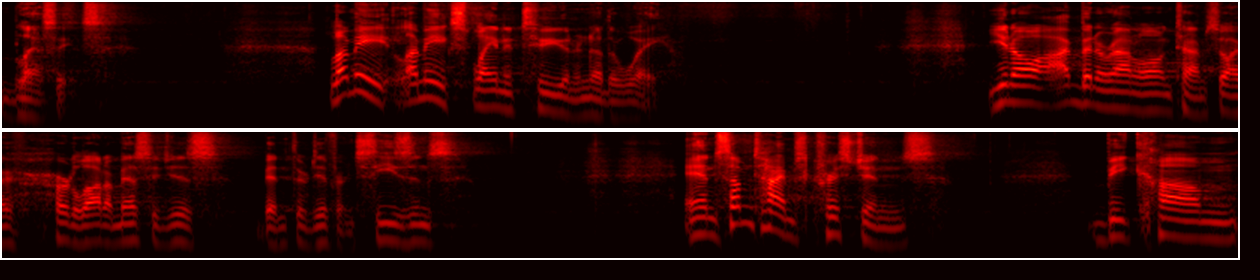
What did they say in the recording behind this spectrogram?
blessings. Let me, let me explain it to you in another way. You know, I've been around a long time, so I've heard a lot of messages, been through different seasons. And sometimes Christians become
